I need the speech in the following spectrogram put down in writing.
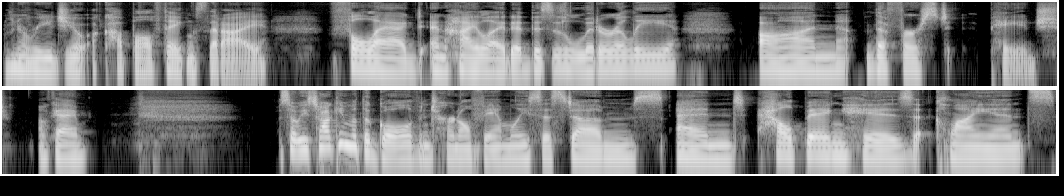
I'm going to read you a couple things that I flagged and highlighted. This is literally on the first page. Okay. So he's talking about the goal of internal family systems and helping his clients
